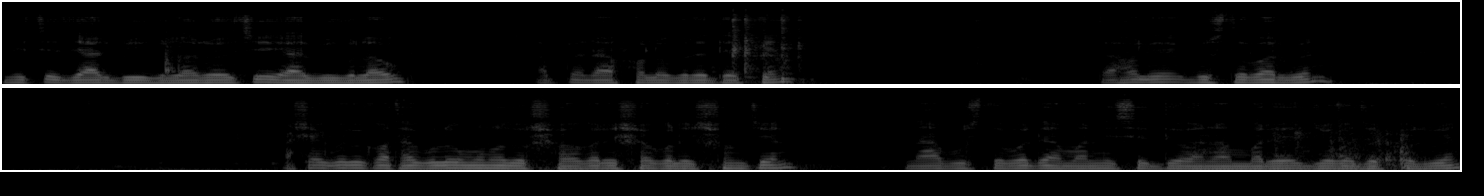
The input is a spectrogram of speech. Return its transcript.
নিচে যে আরবিগুলো রয়েছে, এই আরবিগুলাও আপনারা ফলো করে দেখেন। তাহলে বুঝতে পারবেন। আশা করি কথাগুলো মনোযোগ সহকারে সকলে শুনছেন। না বুঝতে পারলে আমার নিচে দেওয়া নাম্বারে যোগাযোগ করবেন।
